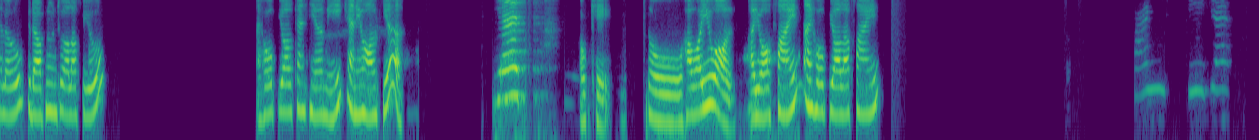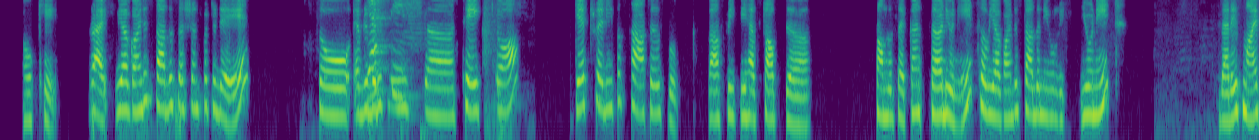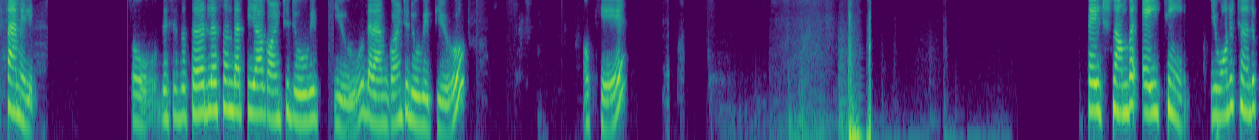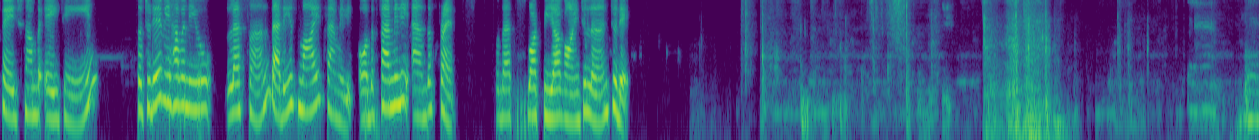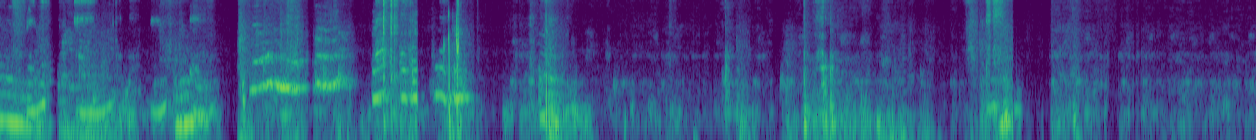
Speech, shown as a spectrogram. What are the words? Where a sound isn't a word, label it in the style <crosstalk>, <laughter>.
Hello, good afternoon to all of you. I hope you all can hear me. Can you all hear? Yes. Okay. So how are you all? Are you all fine? I hope you all are fine. Okay. Right. We are going to start the session for today. So everybody Yes, please uh, take your get ready for starters book. Last week we have stopped uh, from the second, third unit. So we are going to start the new unit. That is my family. So this is the third lesson that we are going to do with you, that I'm going to do with you. Okay. Page number 18. You want to turn to page number 18. So today we have a new lesson that is my family or the family and the friends. So that's what we are going to learn today.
